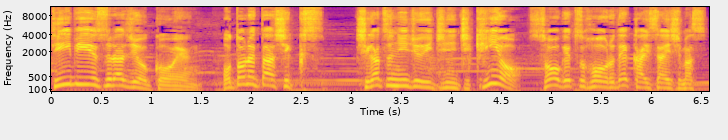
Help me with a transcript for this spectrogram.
TBS ラジオ公演音ネタ64 4月21日金曜、総月ホールで開催します。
